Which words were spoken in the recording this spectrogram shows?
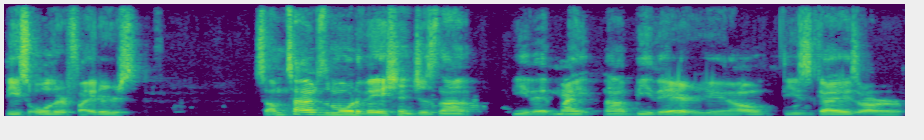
these older fighters, sometimes the motivation just not be that might not be there. You know, these guys are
